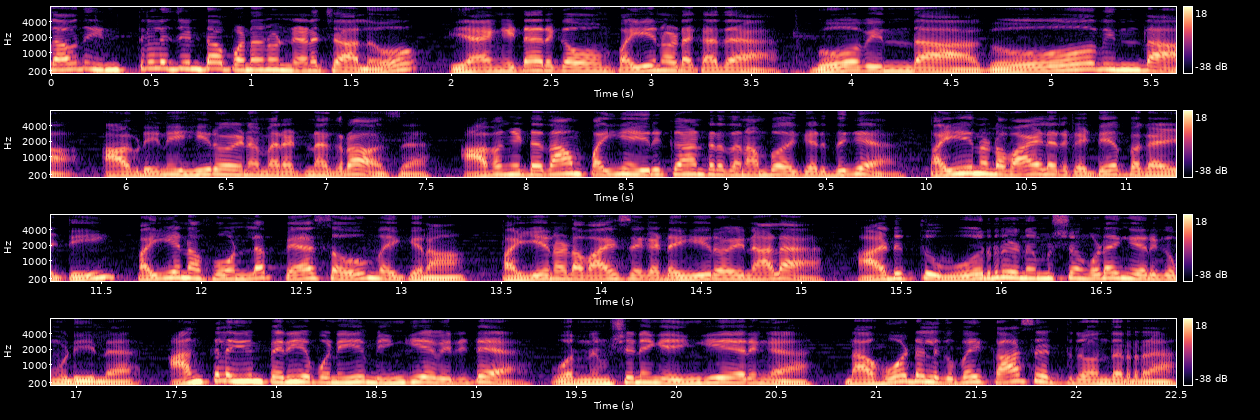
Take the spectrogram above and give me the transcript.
ஏதாவது இன்டெலிஜென்ட்டா சொல்லணும்னு நினைச்சாலோ என்கிட்ட இருக்க உன் பையனோட கதை கோவிந்தா கோவிந்தா அப்படின்னு ஹீரோயினை மிரட்டின கிராஸ் அவங்கிட்ட தான் பையன் இருக்கான்றத நம்ப வைக்கிறதுக்கு பையனோட வாயில இருக்க டேப்பை கழட்டி பையனை போன்ல பேசவும் வைக்கிறான். பையனோட வாய்ஸை கேட்ட ஹீரோயினால அடுத்து ஒரு நிமிஷம் கூட இங்க இருக்க முடியல. அங்கிளையும் பெரிய பொண்ணையும் இங்கேயே விட்டுட்டு ஒரு நிமிஷம் நீங்க இங்கேயே இருங்க நான் ஹோட்டலுக்கு போய் காசு எடுத்துட்டு வந்துடுறேன்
